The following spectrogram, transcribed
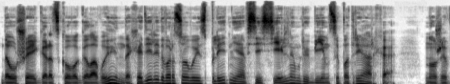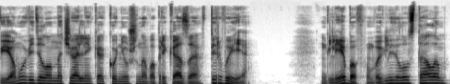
До ушей городского головы доходили дворцовые сплетни о всесильном любимце патриарха, но живьем увидел он начальника конюшенного приказа впервые. Глебов выглядел усталым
